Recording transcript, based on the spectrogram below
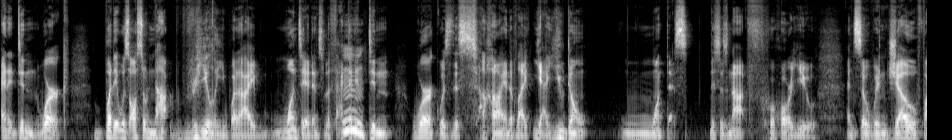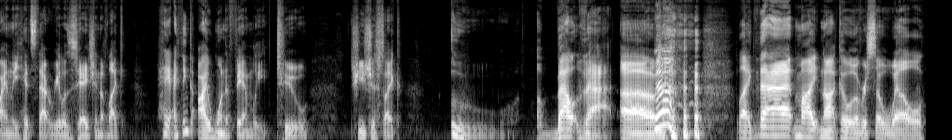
and it didn't work. But it was also not really what I wanted, and so the fact mm. that it mm. didn't work was this sign of like, yeah, you don't want this. This is not for you. And so when Joe finally hits that realization of like, hey, I think I want a family too, she's just like, ooh, about that. Um, like that might not go over so well.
